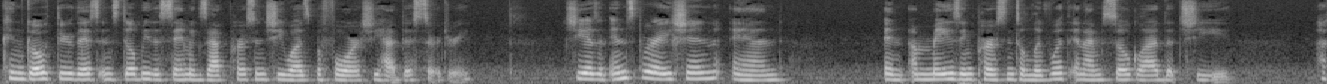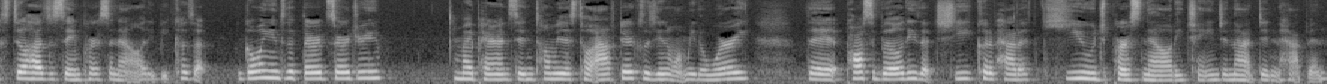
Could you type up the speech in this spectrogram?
can go through this and still be the same exact person she was before she had this surgery. She is an inspiration and an amazing person to live with, and I'm so glad that she still has the same personality because uh, going into the third surgery, my parents didn't tell me this till after because they didn't want me to worry. The possibility that she could have had a huge personality change, and that didn't happen.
